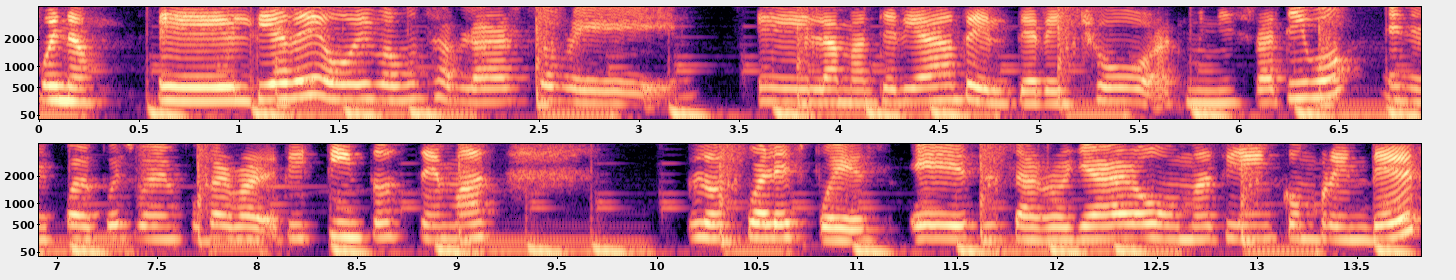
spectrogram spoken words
Bueno, el día de hoy vamos a hablar sobre eh, la materia del derecho administrativo, en el cual pues voy a enfocar distintos temas, los cuales pues es desarrollar o más bien comprender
